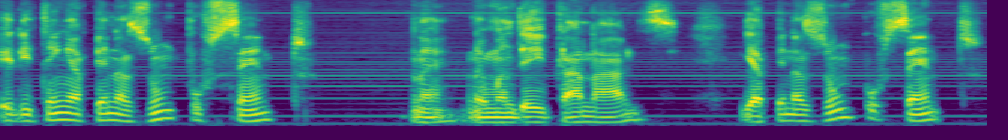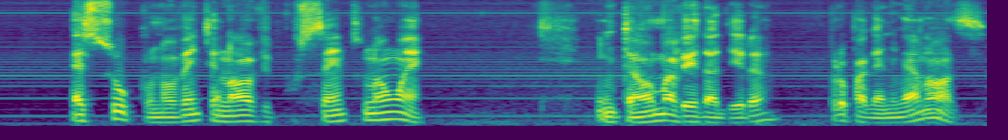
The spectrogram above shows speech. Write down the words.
ele tem apenas 1%, né? Eu mandei para análise e apenas 1% é suco, 99% não é. Então é uma verdadeira propaganda enganosa,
